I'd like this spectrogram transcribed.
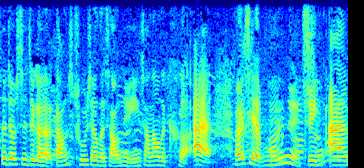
这就是这个刚出生的小女婴，相当的可爱，而且母女均安。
